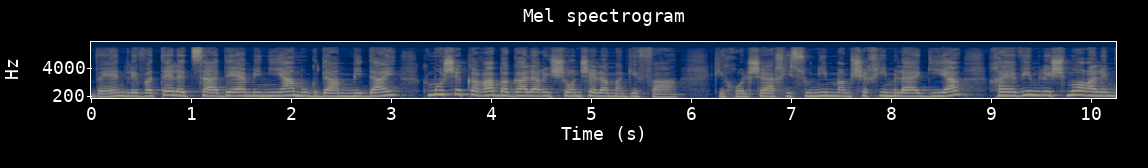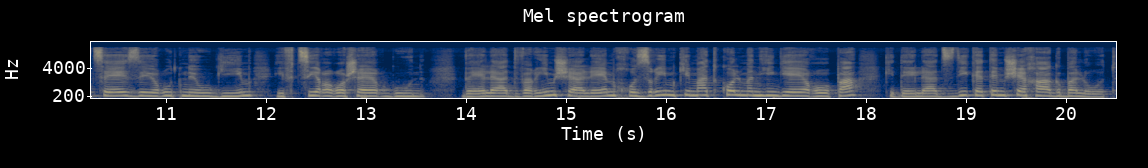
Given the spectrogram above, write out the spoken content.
ואין לבטל את צעדי המניעה מוקדם מדי, כמו שקרה בגל הראשון של המגפה. ככל שהחיסונים ממשיכים להגיע, חייבים לשמור על אמצעי זהירות נהוגים, הפציר ראש הארגון. ואלה הדברים שעליהם חוזרים כמעט כל מנהיגי אירופה. אירופה כדי להצדיק את המשך ההגבלות.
